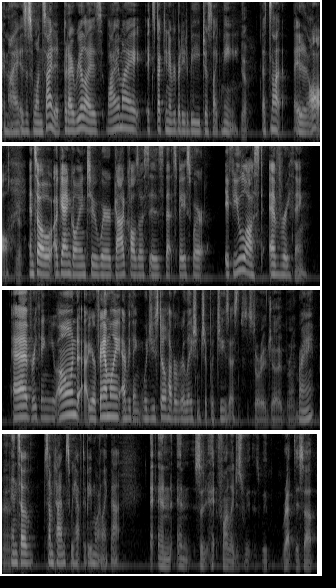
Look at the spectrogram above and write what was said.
am I, is this one sided? But I realize, why am I expecting everybody to be just like me? Yeah. That's not it at all. Yeah. And so, again, going to where God calls us is that space where if you lost everything, everything you owned, your family, everything, would you still have a relationship with Jesus? It's the story of Job, right? Right. And so sometimes we have to be more like that. And and so finally, just as we wrap this up,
